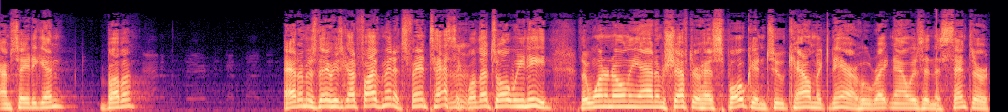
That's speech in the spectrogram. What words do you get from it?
I'm saying it again, Bubba? Adam is there. He's got five minutes. Fantastic. Mm. Well, that's all we need. The one and only Adam Schefter has spoken to Cal McNair, who right now is in the center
